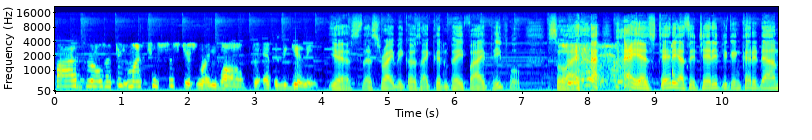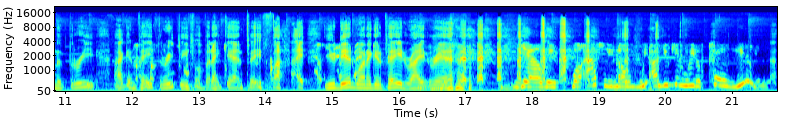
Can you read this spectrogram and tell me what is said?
five girls? I think my two sisters were involved at the beginning. yes, that's right, because I couldn't pay five people. So I, I asked Teddy, I said, Teddy, if you can cut it down to three, I can pay three people, but I can't pay five. You did want to get paid, right, Ren? yeah, we well actually no, we, are you kidding? We'd have paid you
